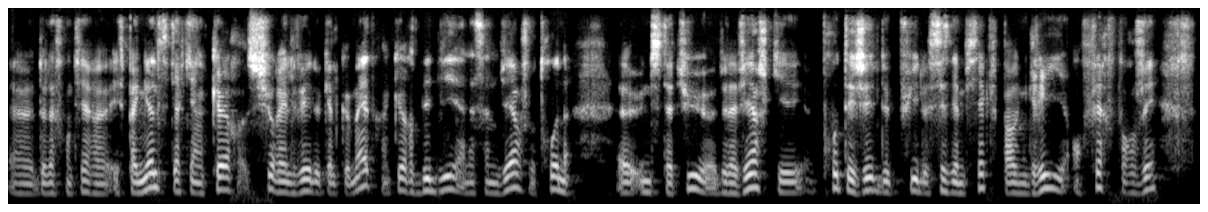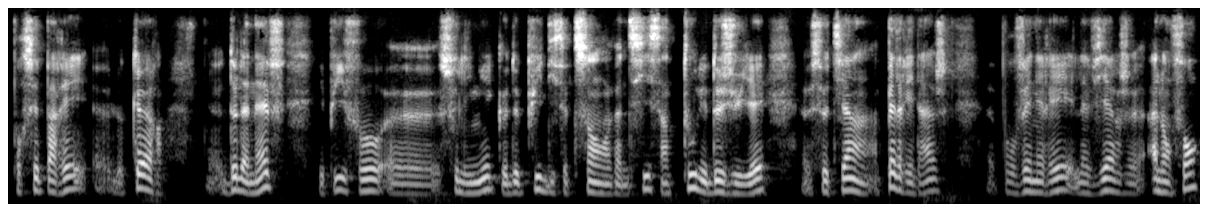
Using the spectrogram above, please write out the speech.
de la frontière euh, espagnole, c'est-à-dire qu'il y a un cœur surélevé de quelques mètres, un cœur dédié à la Sainte Vierge, au trône euh, une statue euh, de la Vierge qui est protégée depuis le XVIe siècle par une grille en fer forgé pour séparer le cœur de la nef. Et puis il faut souligner que depuis 1726, hein, tous les 2 juillet, se tient un pèlerinage pour vénérer la Vierge à l'enfant.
